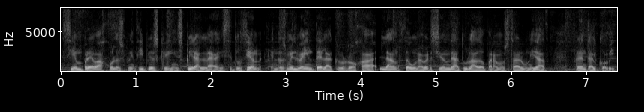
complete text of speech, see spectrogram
siempre bajo los principios que inspiran la institución. En 2020, la Cruz Roja lanzó una versión de A tu lado para mostrar unidad frente al COVID.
